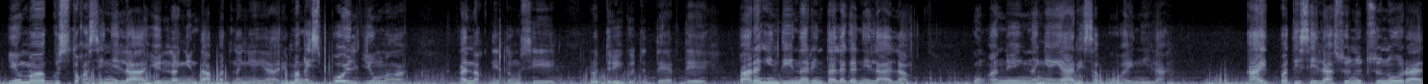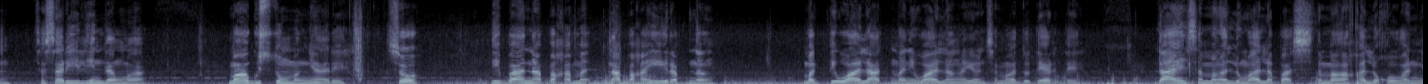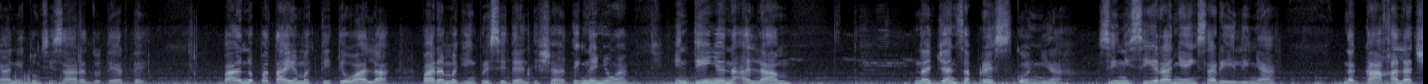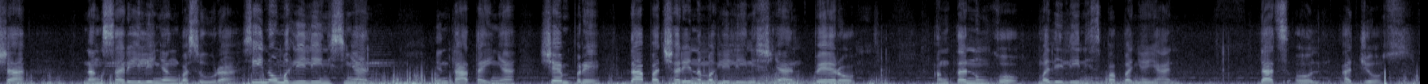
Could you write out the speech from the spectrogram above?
Yung mga gusto kasi nila, yun lang yung dapat nangyayari. Mga spoiled yung mga anak nitong si Rodrigo Duterte. Parang hindi na rin talaga nila alam kung ano yung nangyayari sa buhay nila. Kahit pati sila sunod-sunuran sa sarili nilang mga mga gustong mangyari. So, 'di ba napaka napakahirap ng magtiwala at maniwala ngayon sa mga Duterte dahil sa mga lumalabas na mga kalokohan nga nitong si Sara Duterte. Paano pa tayo magtitiwala para maging presidente siya? Tingnan nyo nga, hindi niya na alam na dyan sa press con niya, sinisira niya yung sarili niya. Nagkakalat siya ng sarili niyang basura. Sino ang maglilinis niyan? Yung tatay niya. Siyempre, dapat siya rin na maglilinis niyan. Pero, ang tanong ko, malilinis pa ba niya yan? That's all. Adios.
